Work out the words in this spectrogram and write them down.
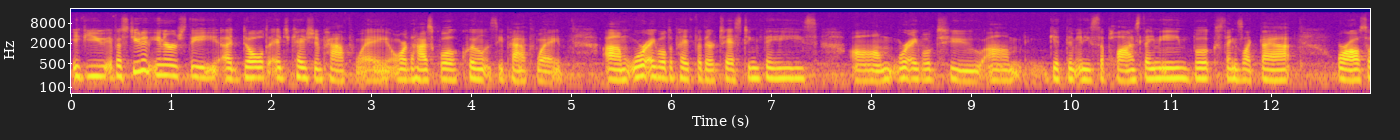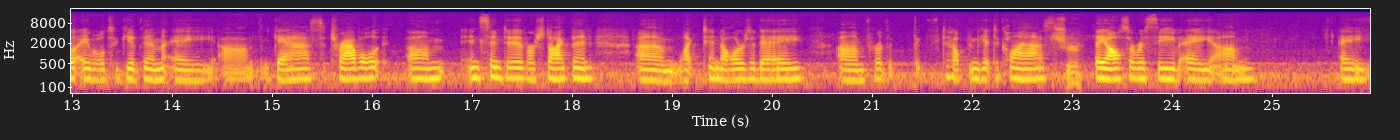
if you if a student enters the adult education pathway or the high school equivalency pathway, um, we're able to pay for their testing fees. Um, we're able to um, get them any supplies they need, books, things like that. We're also able to give them a um, gas travel um, incentive or stipend, um, like ten dollars a day for the, to help them get to class. Sure. They also receive a a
